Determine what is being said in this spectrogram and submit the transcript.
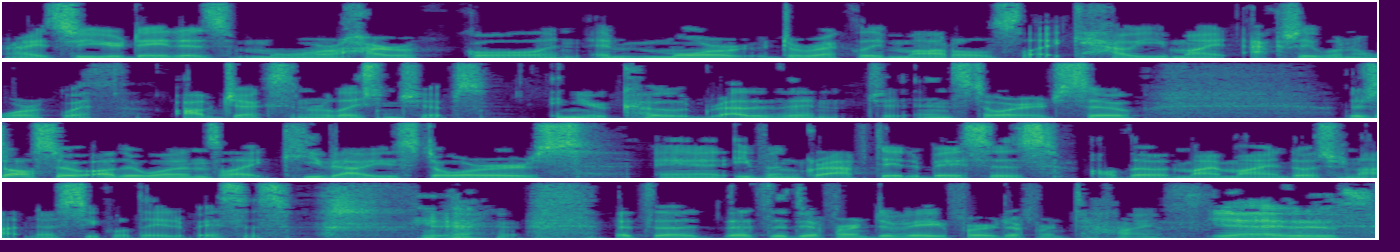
Right. So your data is more hierarchical and, and more directly models like how you might actually want to work with objects and relationships in your code rather than in storage. So there's also other ones like key value stores and even graph databases, although in my mind those are not NoSQL databases. Yeah. that's a that's a different debate for a different time. Yeah, it is.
